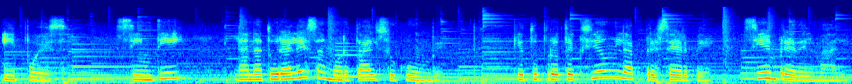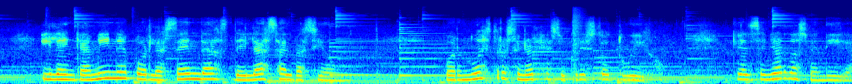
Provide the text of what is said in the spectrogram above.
Y pues, sin ti, la naturaleza mortal sucumbe. Que tu protección la preserve siempre del mal y la encamine por las sendas de la salvación. Por nuestro Señor Jesucristo, tu Hijo. Que el Señor nos bendiga,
